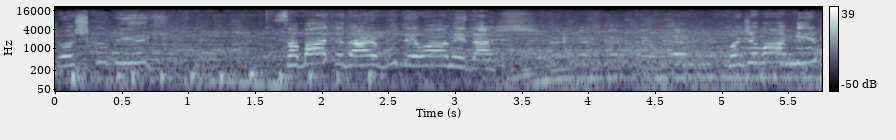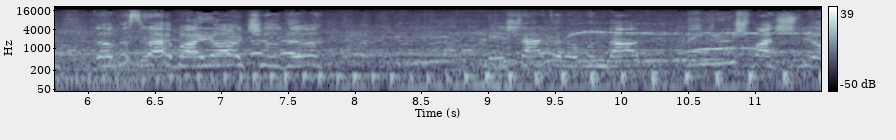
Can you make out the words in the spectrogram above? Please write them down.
Coşku büyük. Sabaha kadar bu devam eder. Kocaman bir Galatasaray bayrağı açıldı. Gençler tarafından ve yürüyüş başlıyor.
